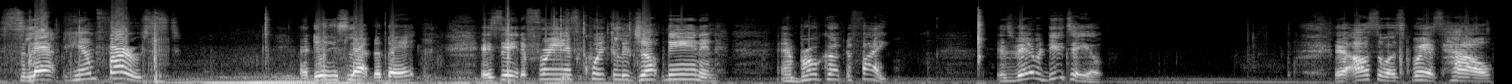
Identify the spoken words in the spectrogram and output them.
slapped him first, and then he slapped her back. It said the friends quickly jumped in and and broke up the fight. It's very detailed. It also expressed how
